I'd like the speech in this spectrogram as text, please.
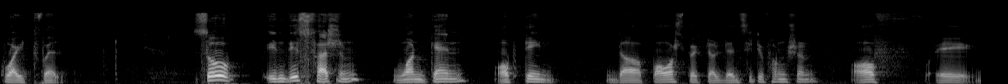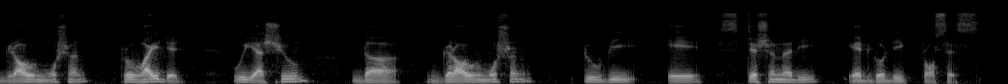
quite well. So, in this fashion one can obtain the power spectral density function of a ground motion provided we assume the ground motion to be a stationary ergodic process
